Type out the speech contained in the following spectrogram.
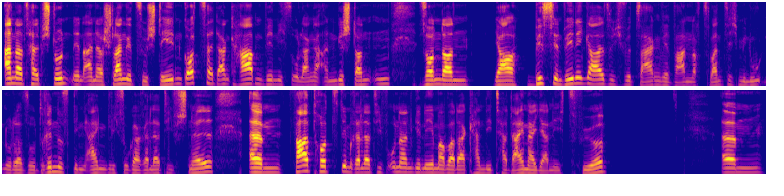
anderthalb Stunden in einer Schlange zu stehen. Gott sei Dank haben wir nicht so lange angestanden, sondern ja, ein bisschen weniger. Also ich würde sagen, wir waren nach 20 Minuten oder so drin. Es ging eigentlich sogar relativ schnell. Ähm, war trotzdem relativ unangenehm, aber da kann die Tadaima ja nichts für. Ähm,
